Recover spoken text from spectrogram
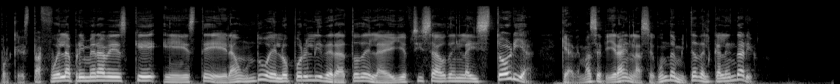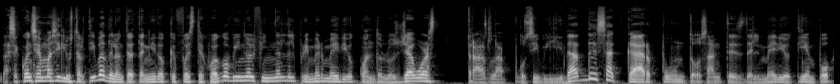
porque esta fue la primera vez que este era un duelo por el liderato de la AFC South en la historia, que además se diera en la segunda mitad del calendario. La secuencia más ilustrativa de lo entretenido que fue este juego vino al final del primer medio cuando los Jaguars, tras la posibilidad de sacar puntos antes del medio tiempo,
